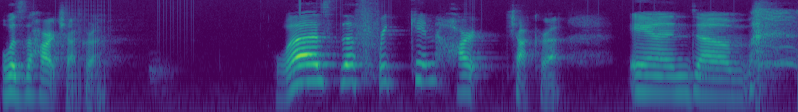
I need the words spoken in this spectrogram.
was the heart chakra. Was the freaking heart chakra. And um,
